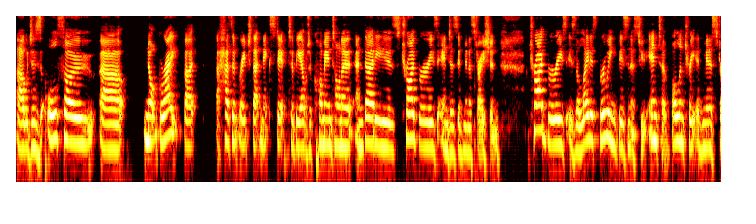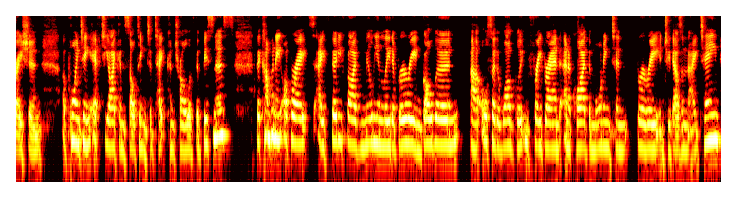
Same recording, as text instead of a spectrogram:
uh, which is also uh, not great, but hasn't reached that next step to be able to comment on it, and that is Tribe Breweries enters administration. Tribe Breweries is the latest brewing business to enter voluntary administration, appointing FTI Consulting to take control of the business. The company operates a 35 million litre brewery in Goulburn, uh, also the Wilde Gluten Free brand, and acquired the Mornington Brewery in 2018.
